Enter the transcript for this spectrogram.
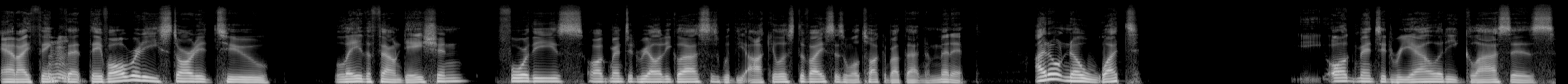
And I think Mhm. that they've already started to lay the foundation for these augmented reality glasses with the Oculus devices, and we'll talk about that in a minute. I don't know what augmented reality glasses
